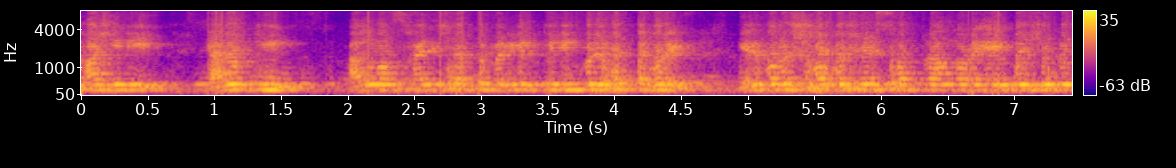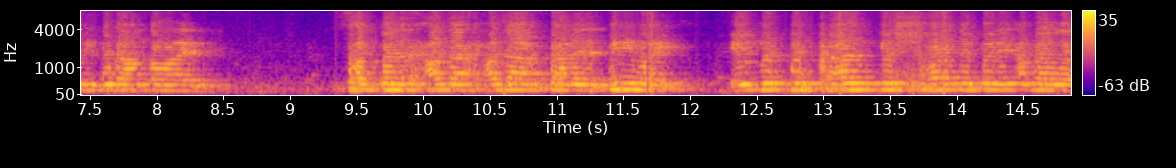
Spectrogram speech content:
ফাঁসি দিয়ে এমনকি আলমা সাইনি সাহেবকে মেডিকেল ক্লিনিক করে হত্যা করে। এরপরে সর্বশেষ ছাত্র আন্দোলনে এই কোটা আন্দোলনের ছাত্রদের হাজার হাজার প্রাণের বিনিময়ে এই প্রাণকে সরাতে পেরে আমরা আল্লাহ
